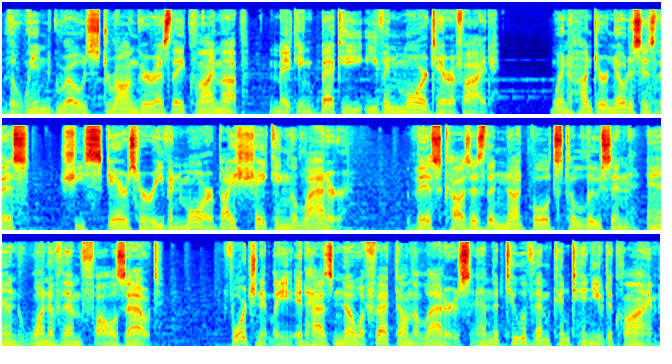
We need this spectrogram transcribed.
The wind grows stronger as they climb up, making Becky even more terrified. When Hunter notices this, she scares her even more by shaking the ladder. This causes the nut bolts to loosen and one of them falls out. Fortunately, it has no effect on the ladders and the two of them continue to climb.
